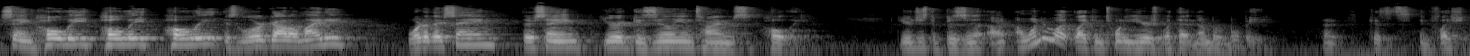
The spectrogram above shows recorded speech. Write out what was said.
saying, Holy, holy, holy is the Lord God Almighty. What are they saying? They're saying, You're a gazillion times holy. You're just a bazillion. I, I wonder what, like in 20 years, what that number will be, because uh, it's inflation.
